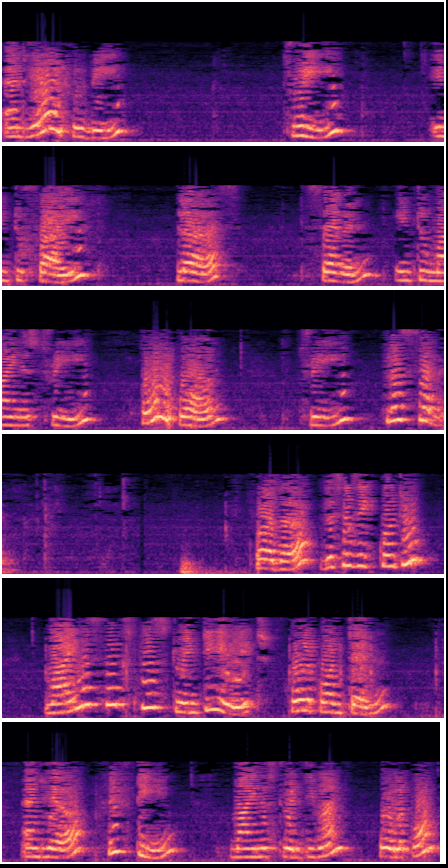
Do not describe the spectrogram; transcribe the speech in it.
and here it will be 3 into 5 plus 7 into minus 3 whole upon 3 plus 7. Further, this is equal to minus 6 plus 28 whole upon 10 and here 15 minus 21 whole upon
